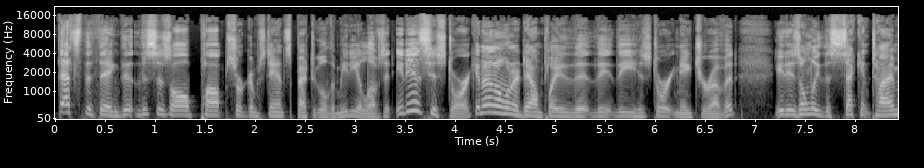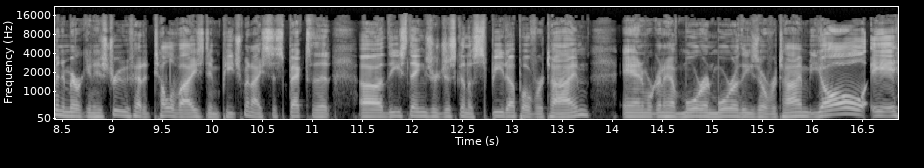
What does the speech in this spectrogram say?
that's the thing. This is all pomp, circumstance, spectacle. The media loves it. It is historic, and I don't want to downplay the, the, the, historic nature of it. It is only the second time in American history we've had a televised impeachment. I suspect that uh, these things are just going to speed up over time, and we're going to have more and more of these over time. Y'all. Eh,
